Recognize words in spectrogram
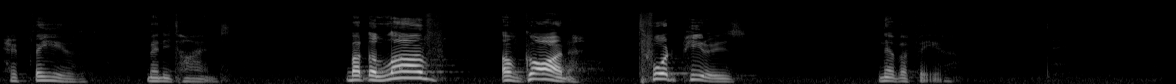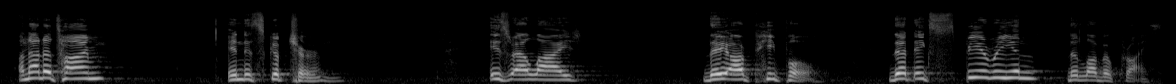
had failed many times. But the love of God toward Peter is never fail. Another time in the scripture, Israelites, they are people that experience the love of Christ.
